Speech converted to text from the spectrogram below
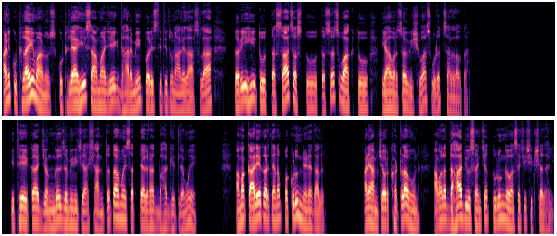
आणि कुठलाही माणूस कुठल्याही सामाजिक, धार्मिक परिस्थितीतून आलेला असला, तरीही तो तसाच असतो, तसंच वागतो, यावरचा विश्वास उडत चालला होता. तिथे एका जंगल जमिनीच्या शांततामय सत्याग्रहात भाग घेतल्यामुळे आम्हा कार्यकर्त्यांना पकडून नेण्यात आलं आणि आमच्यावर खटला होऊन आम्हाला दहा दिवसांच्या तुरुंगवासाची शिक्षा झाली.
